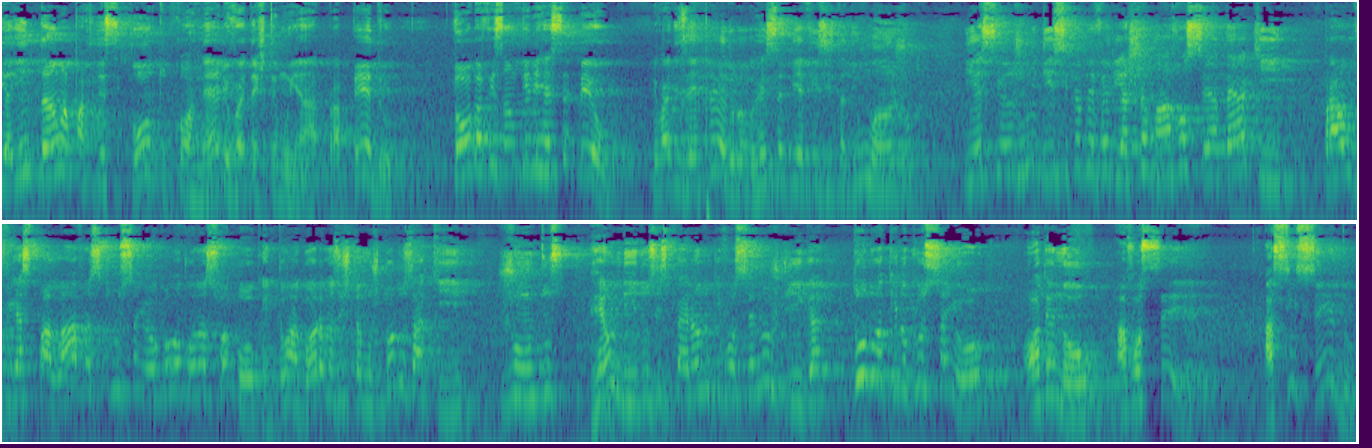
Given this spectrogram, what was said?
E aí então, a partir desse ponto, Cornélio vai testemunhar para Pedro toda a visão que ele recebeu. Ele vai dizer: Pedro, eu recebi a visita de um anjo e esse anjo me disse que eu deveria chamar você até aqui para ouvir as palavras que o Senhor colocou na sua boca. Então agora nós estamos todos aqui, juntos, reunidos, esperando que você nos diga tudo aquilo que o Senhor ordenou a você. Assim sendo,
